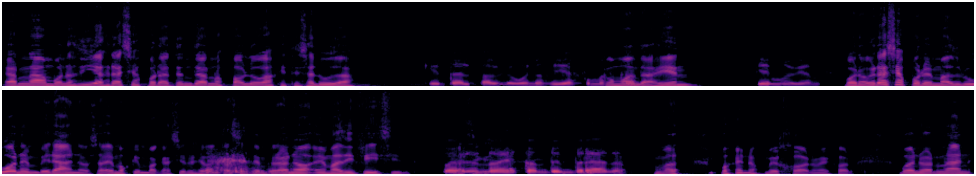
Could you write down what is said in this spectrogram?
Hernán, buenos días, gracias por atendernos. Pablo Vázquez te saluda. ¿Qué tal, Pablo? Buenos días. ¿Cómo, ¿Cómo andas? ¿Bien? Muy bien. Bueno, gracias por el madrugón en verano. Sabemos que en vacaciones levantarse temprano es más difícil. Bueno, no es tan temprano. bueno, mejor, mejor. Bueno, Hernán,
